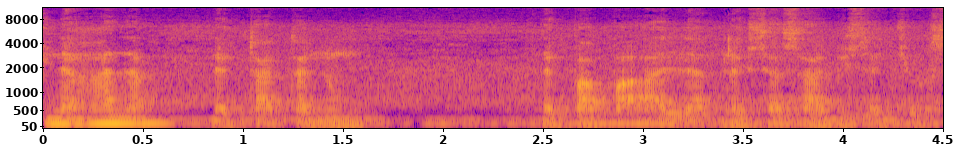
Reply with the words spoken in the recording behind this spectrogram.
hinahanap, nagtatanong, nagpapaalam, nagsasabi sa Diyos.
